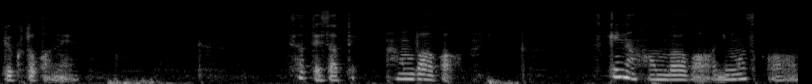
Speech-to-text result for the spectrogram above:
北極とかね。さてさて、ハンバーガー。好きなハンバーガーありますか？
